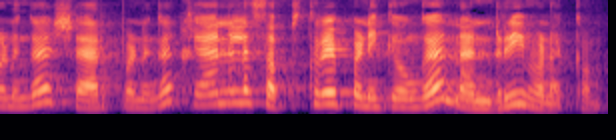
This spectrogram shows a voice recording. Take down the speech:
பண்ணுங்கள் ஷேர் பண்ணுங்கள் சேனலை சப்ஸ்கிரைப் பண்ணிக்கோங்க. நன்றி வணக்கம்.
